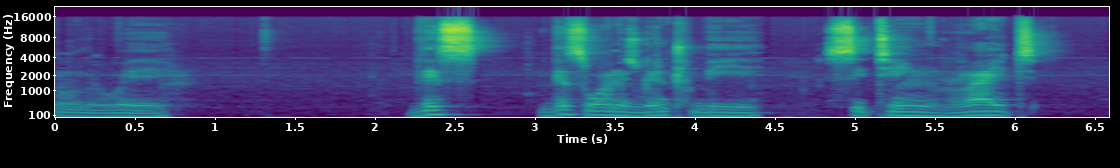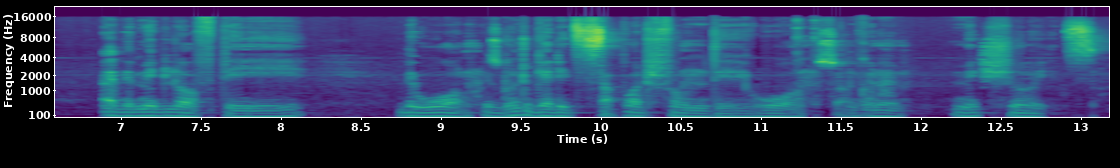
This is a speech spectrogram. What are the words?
all the way. This this one is going to be sitting right at the middle of the the wall. It's going to get its support from the wall. So I'm gonna make sure it's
